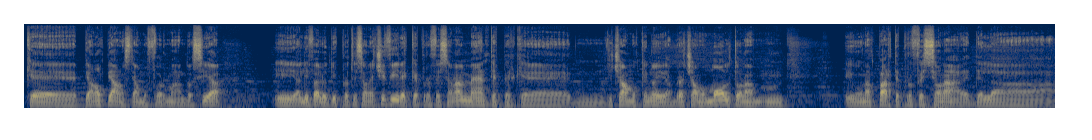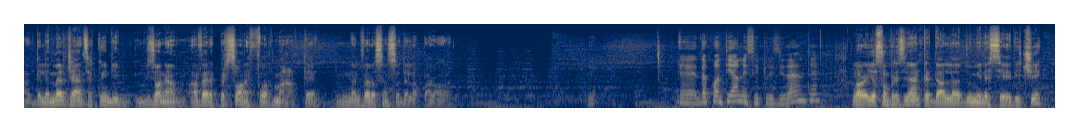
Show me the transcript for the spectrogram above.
che piano piano stiamo formando sia eh, a livello di protezione civile che professionalmente perché diciamo che noi abbracciamo molto una, una parte professionale della- dell'emergenza e quindi bisogna avere persone formate nel vero senso della parola. Eh, da quanti anni sei presidente? Allora io sono presidente dal 2016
